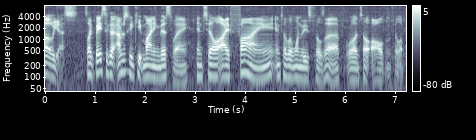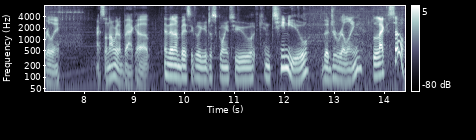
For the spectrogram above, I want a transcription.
Oh yes. It's like basically, I'm just gonna keep mining this way until I find until the one of these fills up. Well, until all of them fill up, really. All right, so now I'm gonna back up, and then I'm basically just going to continue the drilling like so.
